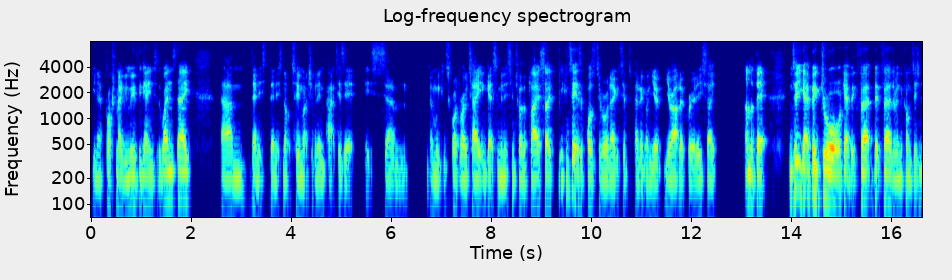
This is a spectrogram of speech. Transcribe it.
you know, Posh maybe move the game to the Wednesday, um, then it's then it's not too much of an impact, is it? It's um, and we can squad rotate and get some minutes into other players. So you can see it as a positive or a negative depending on your your outlook, really. So I'm a bit until you get a big draw or get a bit fur, bit further in the competition.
